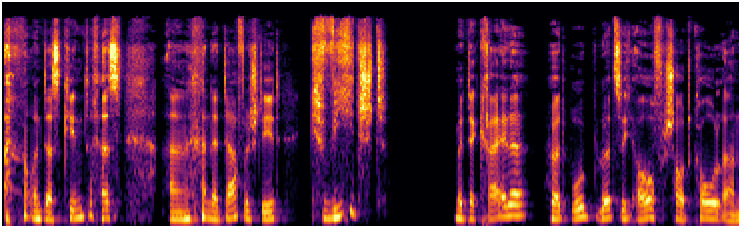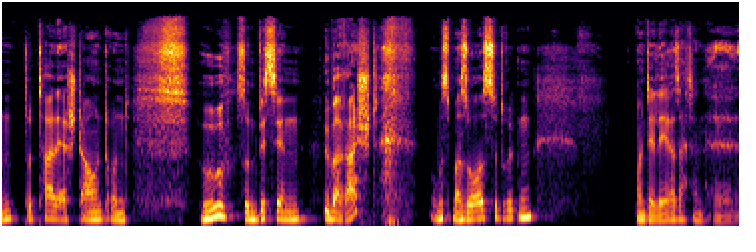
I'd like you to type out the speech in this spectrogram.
Und das Kind, was an, an der Tafel steht, quietscht mit der Kreide, hört plötzlich auf, schaut Cole an, total erstaunt und uh, so ein bisschen überrascht, um es mal so auszudrücken. Und der Lehrer sagt dann, äh,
